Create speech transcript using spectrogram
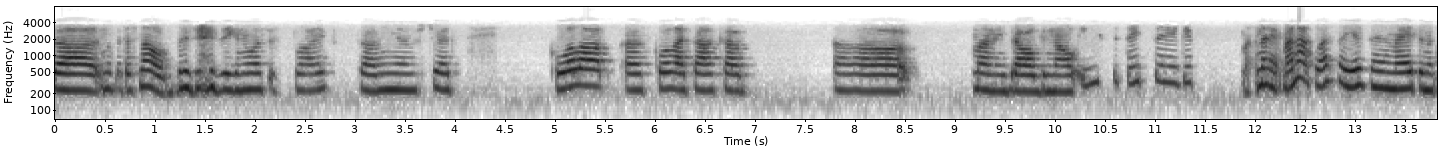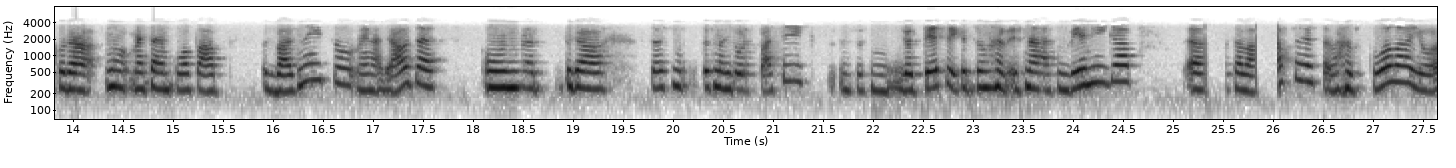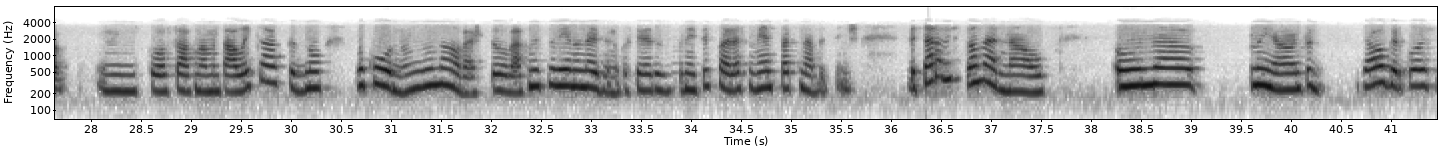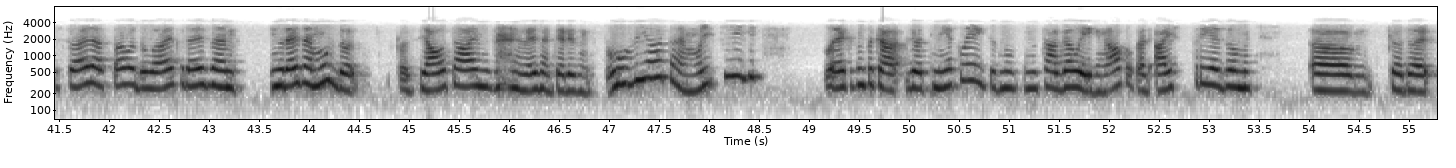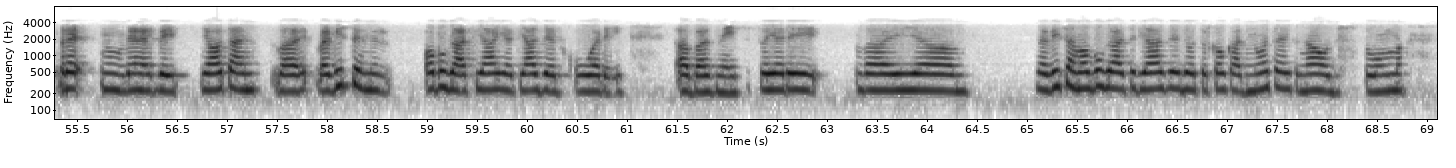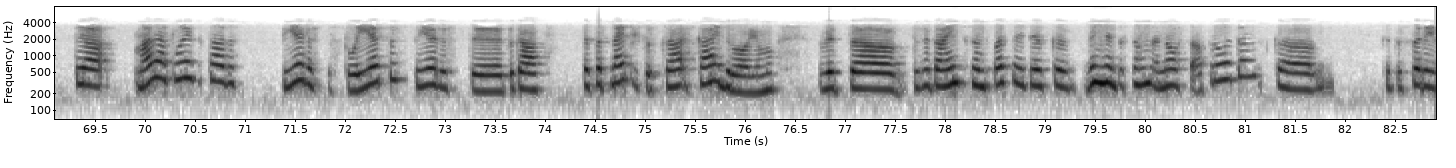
ka, nu, ka tas nav bezjēdzīgi nosists laiks, kā viņiem šķiet skolā, skolā tā, ka uh, mani draugi nav īsti ticīgi. Nē, manā klasē iesēja meitene, kurā, nu, mēs ejam kopā uz baznīcu, vienā draudzē, un tā kā tas, tas man ļoti patīk, es esmu ļoti priecīga, ka tomēr es neesmu vienīgā uh, savā klasē, savā skolā, jo mm, skolas sākumā man tā likās, ka, nu, nu kur, nu, nu nav vairs cilvēku, nu es nevienu nezinu, kas iet uz baznīcu, vispār esmu viens pats nabadzīgs. Bet tā viss tomēr nav. Un, uh, nu jā, un tad draugi, ar ko es visvairāk pavadu laiku, reizēm, nu, reizēm uzdod kādus jautājumus, reizēm tie ir diezgan stulbi jautājumi, muļķīgi. Liekas, nu, tā kā ļoti smieklīgi, tad, nu, nu, tā galīgi nav kaut kādi aizspriedumi. Um, kad, re, nu, vienreiz bija jautājums, vai, vai visiem ir obligāti jāiet, jādzied korī uh, baznīcas, vai arī, vai, uh, vai visām obligāti ir jāziedot ar kaut kādu noteiktu naudas summu. Tā, manās liekas tādas pierastas lietas, pierasti, tā kā, tas pat neprasa ska- skaidrojumu, bet uh, tas ir tā interesanti paskatīties, ka viņiem tas tomēr nav saprotams, ka, ka tas arī,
